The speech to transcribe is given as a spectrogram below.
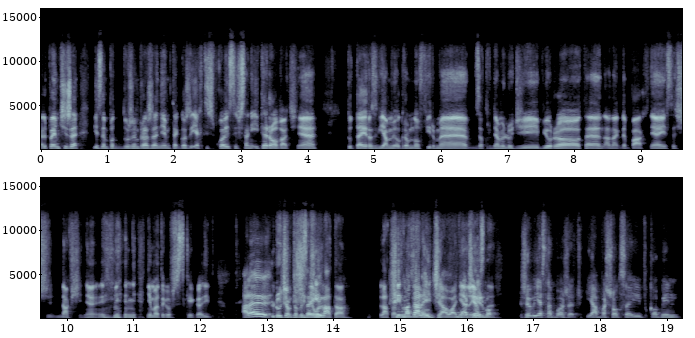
ale powiem Ci, że jestem pod dużym wrażeniem tego, że jak Ty szybko jesteś w stanie iterować, nie? Tutaj rozwijamy ogromną firmę, zatrudniamy ludzi, biuro, ten, a nagle bach, nie? Jesteś na wsi, nie? Nie, nie, nie ma tego wszystkiego. I Ale ludziom to by zajęło lata. lata firma dalej działa, nie? no wiesz, bo żeby jasna była rzecz, ja w Waszoce i w Kobin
